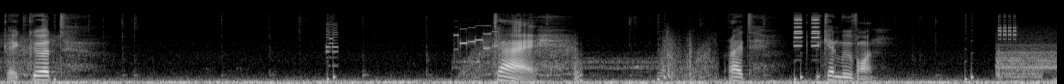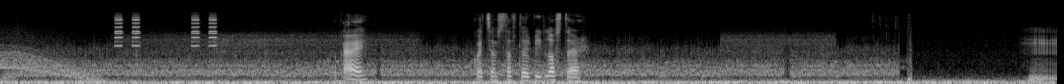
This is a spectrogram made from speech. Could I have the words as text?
Okay, good. Okay. Right, we can move on. Okay. Quite some stuff that we lost there. Hmm.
